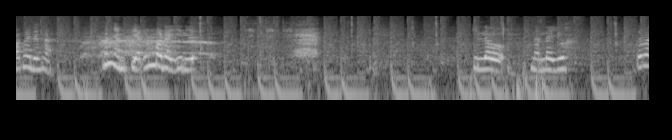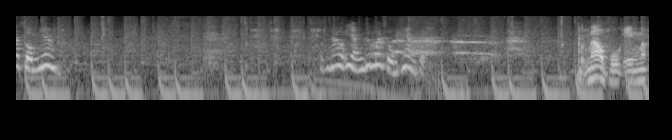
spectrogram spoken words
อโทษขออภัยเลยค่ะ มันหยังเปียกมันบ่ได้อีหลีกินแล้วนั่นได้อยู่ แต่ว่าสมแห้งบักเน่าวอีหยังคือมาสมแห้งจ้ะบักหน้าวปลูกเองเนาะ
